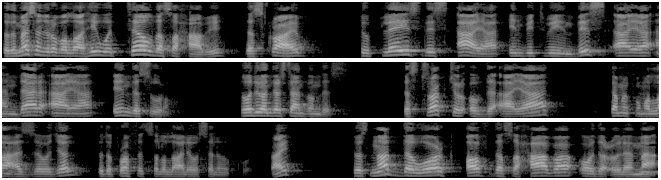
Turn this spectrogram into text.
So the Messenger of Allah, he would tell the Sahabi, the scribe, to place this ayah in between this ayah and that ayah in the surah. So what do you understand from this? The structure of the ayat is coming from Allah Azza wa Jal to the Prophet sallallahu alaihi wasallam, of course, right? So it's not the work of the Sahaba or the ulama.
